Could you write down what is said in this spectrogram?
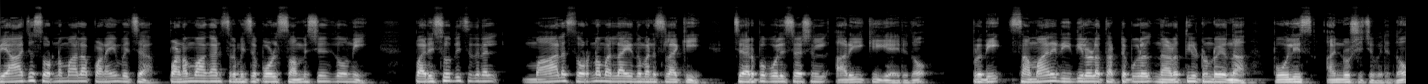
വ്യാജ സ്വർണമാല പണയം വെച്ച് പണം വാങ്ങാൻ ശ്രമിച്ചപ്പോൾ സംശയം തോന്നി. പരിശോധിച്ചതിനാൽ മാല സ്വർണമല്ല എന്ന് മനസ്സിലാക്കി ചെറുപ്പ് പോലീസ് സ്റ്റേഷനിൽ അറിയിക്കുകയായിരുന്നു. പ്രതി സമാന രീതിയിലുള്ള തട്ടിപ്പുകൾ നടത്തിയിട്ടുണ്ടോ എന്ന് പോലീസ് അന്വേഷിച്ചു വരുന്നു.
